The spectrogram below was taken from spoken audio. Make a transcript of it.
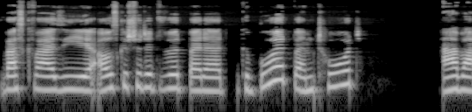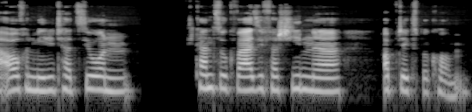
was quasi ausgeschüttet wird bei der Geburt, beim Tod, aber auch in Meditationen kannst du quasi verschiedene Optics bekommen.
